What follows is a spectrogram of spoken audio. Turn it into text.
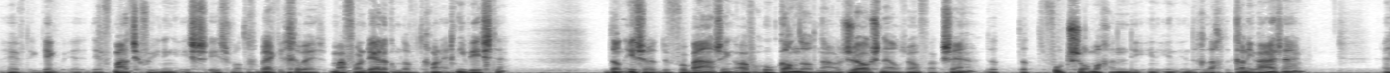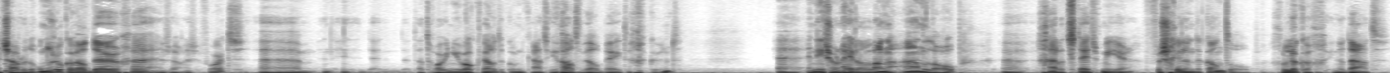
heeft, ik denk, de informatievoorziening is, is wat gebrekkig geweest. Maar voor een deel omdat we het gewoon echt niet wisten dan is er de verbazing over hoe kan dat nou zo snel, zo'n vaccin. Dat, dat voedt sommigen die in, in, in de gedachte, kan niet waar zijn. En zouden de onderzoeken wel deugen en zo enzovoort. Uh, en, dat hoor je nu ook wel. De communicatie had wel beter gekund. Uh, en in zo'n hele lange aanloop gaat het steeds meer verschillende kanten op. Gelukkig inderdaad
